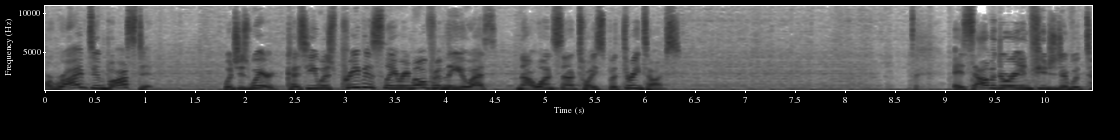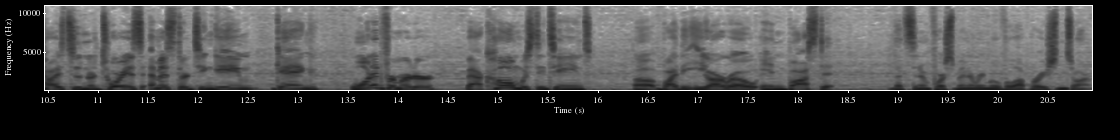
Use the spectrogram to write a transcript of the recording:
Arrived in Boston, which is weird because he was previously removed from the U.S. not once, not twice, but three times. A Salvadorian fugitive with ties to the notorious MS-13 game gang wanted for murder back home was detained uh, by the ERO in Boston. That's an enforcement and removal operations arm.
